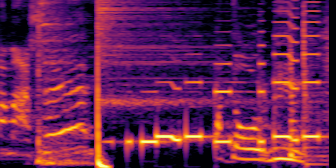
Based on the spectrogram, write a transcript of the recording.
by myself. I don't need.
